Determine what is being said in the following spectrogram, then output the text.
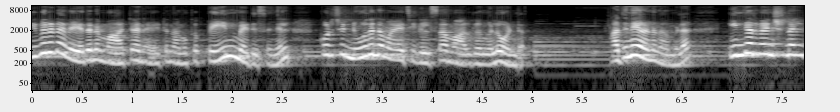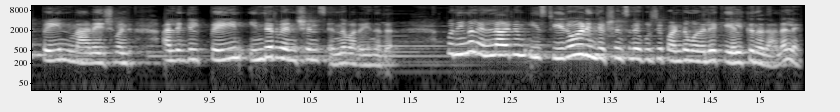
ഇവരുടെ വേദന മാറ്റാനായിട്ട് നമുക്ക് പെയിൻ മെഡിസിനിൽ കുറച്ച് നൂതനമായ ചികിത്സാ മാർഗങ്ങളും ഉണ്ട്. അതിനെയാണ് നമ്മൾ ഇന്റർവെൻഷണൽ പെയിൻ മാനേജ്മെന്റ് അല്ലെങ്കിൽ പെയിൻ ഇന്റർവെൻഷൻസ് എന്ന് പറയുന്നത്. അപ്പോൾ നിങ്ങൾ എല്ലാവരും ഈ സ്റ്റീറോയിഡ് ഇഞ്ചെക്ഷൻസിനെ കുറിച്ച് പണ്ട് മുതലേ കേൾക്കുന്നതാണ് അല്ലേ?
